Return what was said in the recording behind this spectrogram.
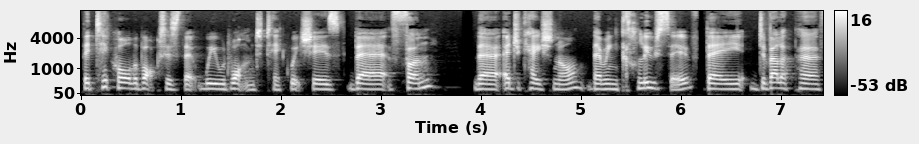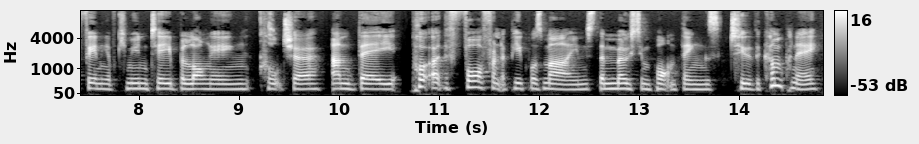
they tick all the boxes that we would want them to tick, which is they're fun, they're educational, they're inclusive, they develop a feeling of community, belonging, culture, and they put at the forefront of people's minds the most important things to the company,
